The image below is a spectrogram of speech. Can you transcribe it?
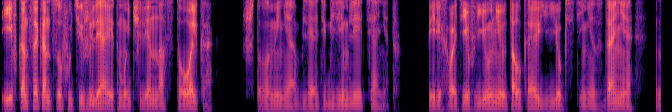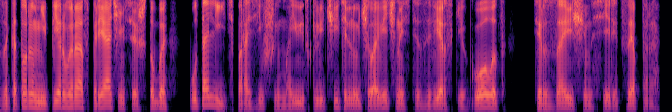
И в конце концов утяжеляет мой член настолько, что меня, блядь, к земле тянет. Перехватив Юнию, толкаю ее к стене здания за которым не первый раз прячемся, чтобы утолить поразивший мою исключительную человечность зверский голод, терзающим все рецепторы,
